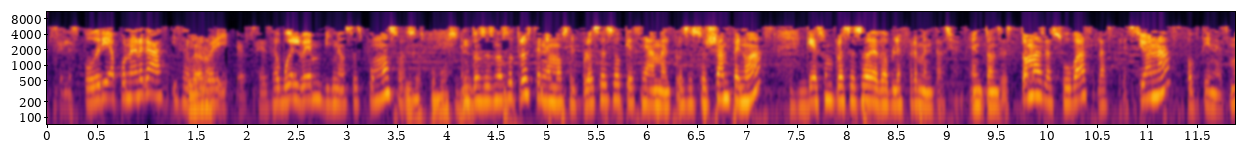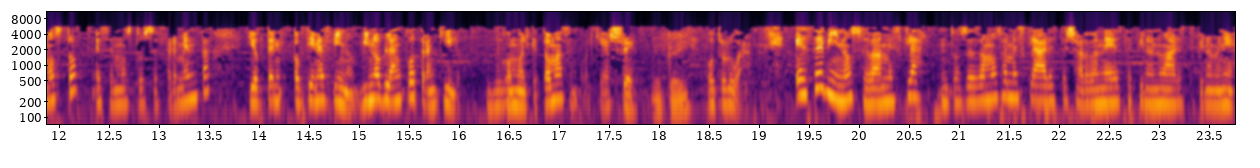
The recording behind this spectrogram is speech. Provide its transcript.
se les podría poner gas y se, Claro. volvería- se, se vuelven vinos espumosos. Vinos espumosos. Entonces nosotros tenemos el proceso que se llama el proceso champenoise, que es un proceso de doble fermentación. Entonces tomas las uvas, las presionas, obtienes mosto mosto, ese mosto se fermenta y obten- obtienes vino, vino blanco tranquilo, como el que tomas en cualquier otro lugar. Ese vino se va a mezclar, entonces vamos a mezclar este chardonnay, este pinot noir, este pinot meunier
